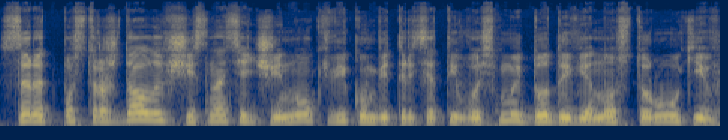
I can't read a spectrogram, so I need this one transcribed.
Серед постраждалих 16 жінок віком від 38 до 90 років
